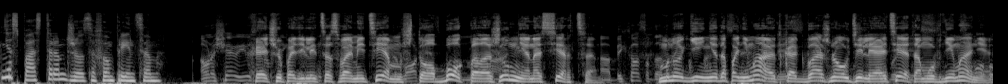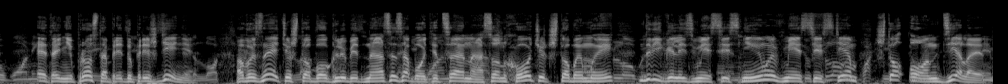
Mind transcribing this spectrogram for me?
Сегодня с пастором Джозефом Принцем. Хочу поделиться с вами тем, что Бог положил мне на сердце. Многие недопонимают, как важно уделять этому внимание. Это не просто предупреждение. А вы знаете, что Бог любит нас и заботится о нас. Он хочет, чтобы мы двигались вместе с Ним и вместе с тем, что Он делает.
